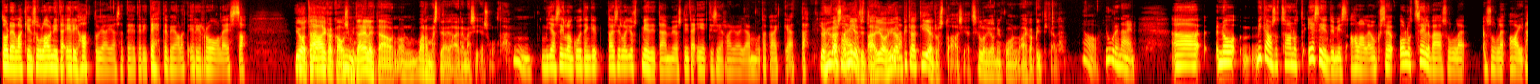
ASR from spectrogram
todellakin sulla on niitä eri hattuja ja sä teet eri tehtäviä, olet eri rooleissa. Joo, Mutta, tämä aikakausi, mm. mitä eletään, on, on varmasti ajaa enemmän siihen suuntaan. Mm. Ja silloin kuitenkin, tai silloin just mietitään myös niitä eettisiä rajoja ja muuta kaikkea. Että joo, hyvä, että mietitään. Joo, hyvä, pitää tiedostaa asiat. Silloin jo niin kuin on aika pitkällä. Joo, juuri näin. Uh, no, mikä on saanut esiintymisalalle? Onko se ollut selvää sulle, sulle aina?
